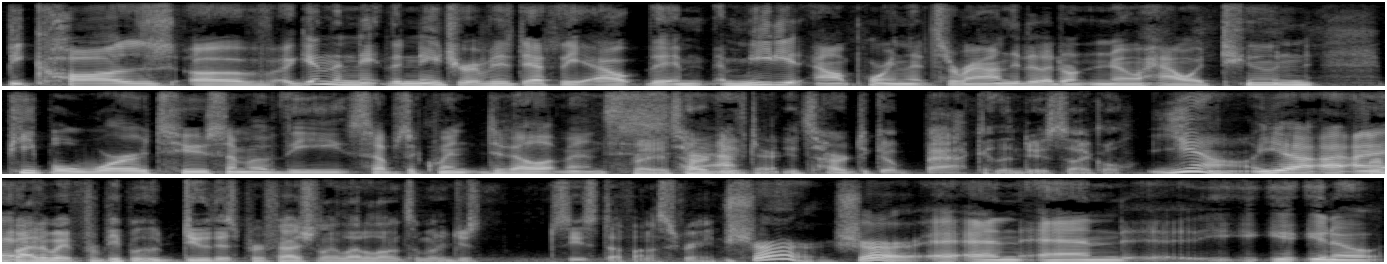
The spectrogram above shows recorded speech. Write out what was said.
because of again the na- the nature of his death, the out the immediate outpouring that surrounded it. I don't know how attuned people were to some of the subsequent developments. Right, it's hard. After. To, it's hard to go back in the news cycle. Yeah, yeah. I, for, by the way, for people who do this professionally, let alone someone who just see stuff on a screen. Sure, sure, and and you, you know,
